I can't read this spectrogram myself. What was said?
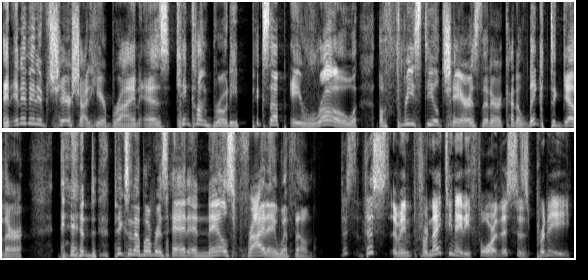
an innovative chair shot here, Brian, as King Kong Brody picks up a row of three steel chairs that are kind of linked together and picks it up over his head and nails Friday with them. This this I mean, for 1984, this is pretty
